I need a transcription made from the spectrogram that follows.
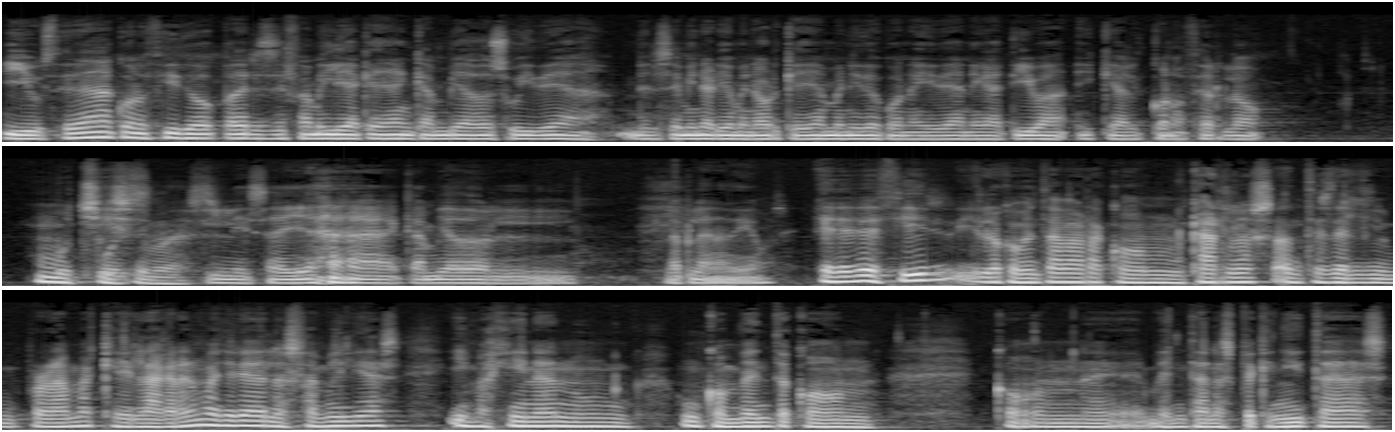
¿Y usted ha conocido padres de familia que hayan cambiado su idea del seminario menor, que hayan venido con una idea negativa y que al conocerlo pues, Muchísimas. les haya cambiado el, la plana, digamos. He de decir, y lo comentaba ahora con Carlos antes del programa, que la gran mayoría de las familias imaginan un, convento con, con eh, ventanas pequeñitas,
